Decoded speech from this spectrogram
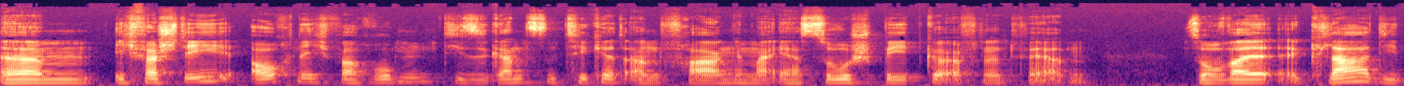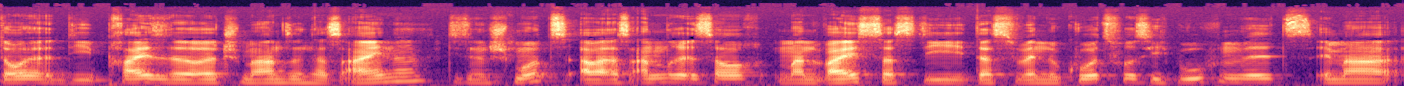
ähm, ich verstehe auch nicht, warum diese ganzen Ticketanfragen immer erst so spät geöffnet werden. So, weil äh, klar, die, Deu die Preise der Deutschen Bahn sind das eine, die sind Schmutz, aber das andere ist auch, man weiß, dass die, dass wenn du kurzfristig buchen willst, immer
